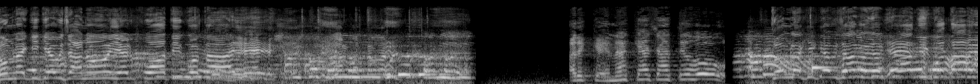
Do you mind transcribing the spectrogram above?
তোমরা কি কেউ জানো এর পথই কোথায় আরে কেনা কে চাতে হো তোমরা কি কেউ জানো এর পথই কোথায়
